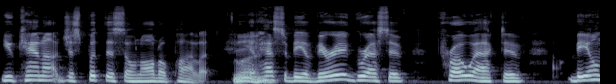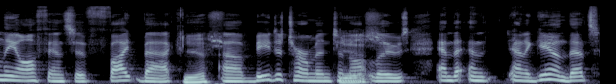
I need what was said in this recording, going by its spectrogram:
You cannot just put this on autopilot. Right. It has to be a very aggressive, proactive, be on the offensive, fight back, Yes. uh, be determined to not lose, and the, and and again, that's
